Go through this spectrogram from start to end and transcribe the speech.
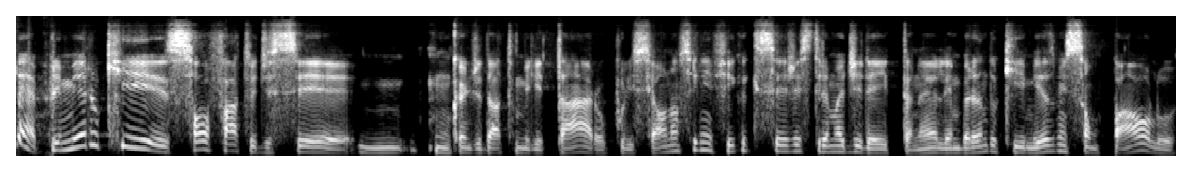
É, primeiro que só o fato de ser um candidato militar ou policial não significa que seja extrema-direita, né? Lembrando que mesmo em São Paulo,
